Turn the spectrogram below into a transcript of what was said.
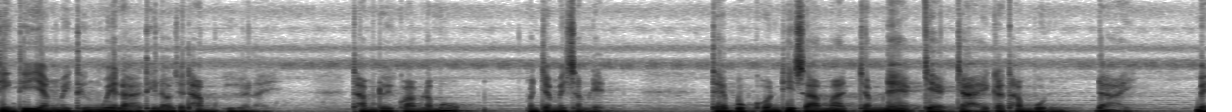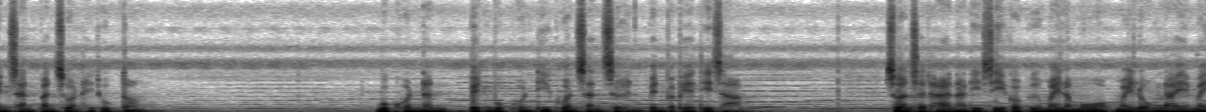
สิ่งที่ยังไม่ถึงเวลาที่เราจะทำคืออะไรทำด้วยความละโมบมันจะไม่สำเร็จ แต่บุคคลที่สามารถจำแนกแจกจ่ายกระทำบุญได้ แบ่งสรรปันส่วนให้ถูกต้อง บุคคลนั้นเป็นบุคคลที่ควรสรรเสริญเป็นประเภทที่สามส่วนสถานะที่สี่ก็คือไม่ละโมบไม่หลงไหล ไม่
